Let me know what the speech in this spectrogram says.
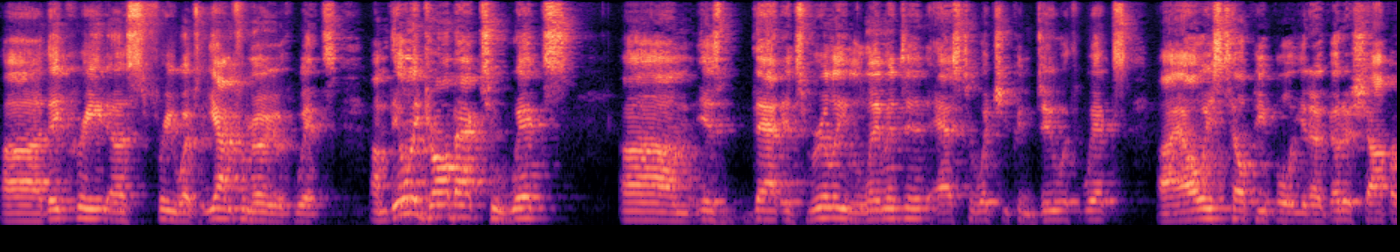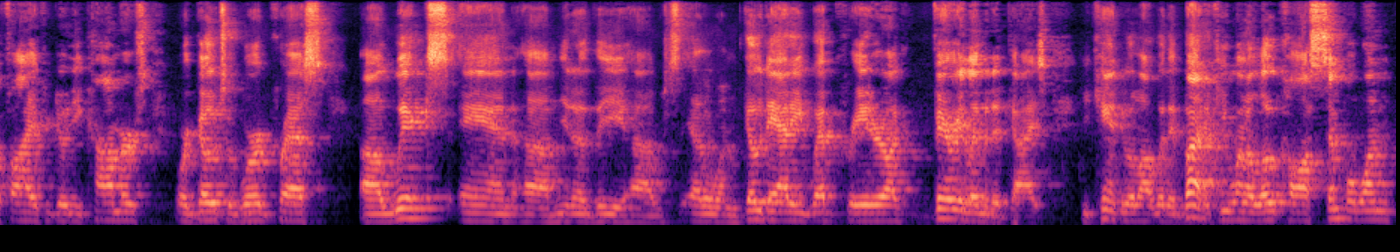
Uh, they create us free website. Yeah, I'm familiar with Wix. Um, the only drawback to Wix um, is that it's really limited as to what you can do with Wix. I always tell people, you know, go to Shopify if you're doing e-commerce or go to WordPress, uh, Wix, and um, you know the uh, the other one, GoDaddy, Web Creator. Very limited, guys you can't do a lot with it. But if you want a low cost, simple one,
